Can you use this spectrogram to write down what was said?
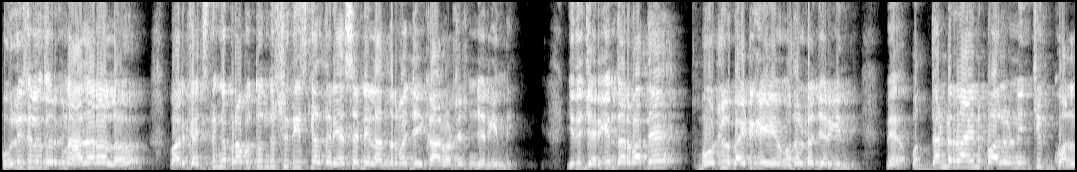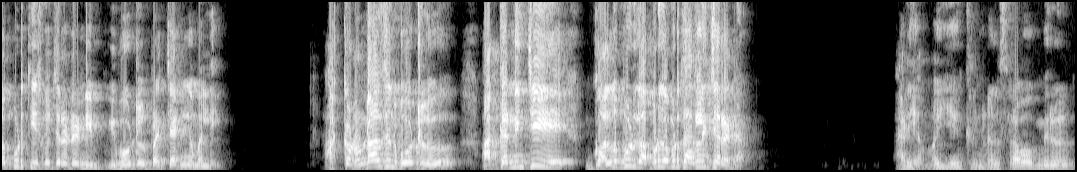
పోలీసులకు దొరికిన ఆధారాలు వారు ఖచ్చితంగా ప్రభుత్వం దృష్టి తీసుకెళ్తారు. ఎస్ అండి వీళ్ళందరి మధ్య ఈ కాన్వర్సేషన్ జరిగింది. ఇది జరిగిన తర్వాతే బోట్లు బయటికి వదలటం జరిగింది. ఉద్దండరాయనపాలెం నుంచి గొల్లపూడి తీసుకొచ్చినటువంటి ఈ- ఈ బోట్లు ప్రత్యేకంగా మళ్ళీ. అక్కడ ఉండాల్సిన బోట్లు అక్కడి నుంచి గొల్లపూడికి అప్పటికప్పుడు తరలించారట. అని అమ్మాయి ఏం క్రిమినల్స్ రా బాబు మీరు?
